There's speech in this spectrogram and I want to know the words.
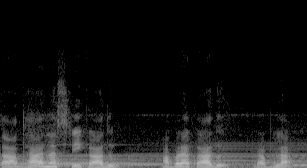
సాధారణ స్త్రీ కాదు అబల కాదు ప్రబల.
